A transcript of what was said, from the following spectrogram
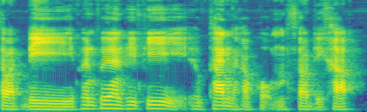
สวัสดีเพื่อนๆพี่ๆทุกท่านนะครับ ผม สวัสดีครับ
